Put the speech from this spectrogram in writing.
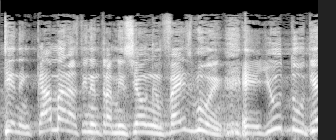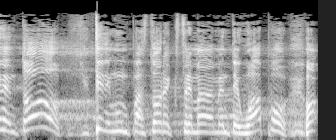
tienen cámaras, tienen transmisión en Facebook, en, YouTube, tienen todo. Tienen un pastor extremadamente guapo. Oh.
